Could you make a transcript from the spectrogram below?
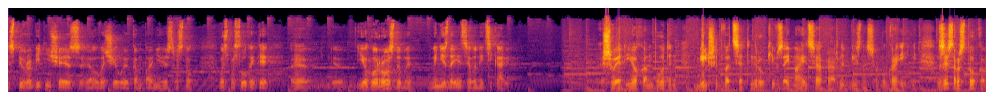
співробітничає з е, овочевою компанією «Сросток». Ось послухайте його роздуми. Мені здається, вони цікаві. Швед Йохан Боден більше 20 років займається аграрним бізнесом в Україні. З Ростоком,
